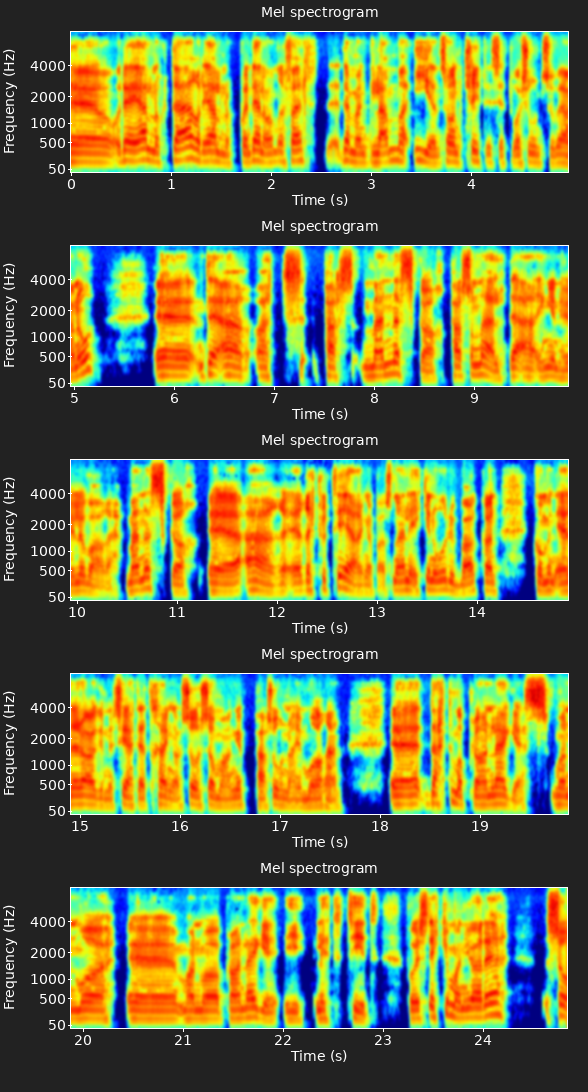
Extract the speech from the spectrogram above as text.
eh, og det gjelder nok der og det gjelder nok på en del andre felt, det man glemmer i en sånn kritisk situasjon som vi er nå, Eh, det er at pers mennesker, personell, det er ingen hyllevare. Mennesker eh, er Rekruttering av personell er ikke noe du bare kan komme en ene dagen og si at jeg trenger så og så mange personer i morgen. Dette må planlegges. Man må, man må planlegge i litt tid. For Hvis ikke man gjør det, så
